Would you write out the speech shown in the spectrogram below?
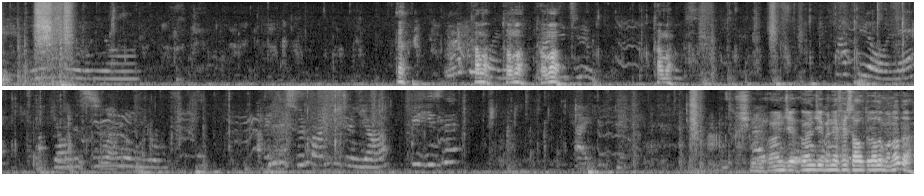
İnanamıyorum ya. Heh. Tamam. Tamam. Tamam. Anneciğim. Tamam. Yani sinir oluyorum. Elini sürme anneciğim ya. Bir izle. Şimdi önce önce bir nefes aldıralım ona da.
